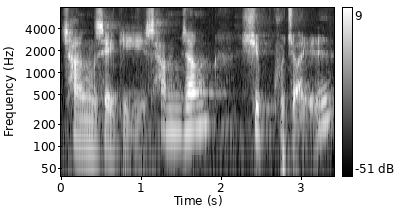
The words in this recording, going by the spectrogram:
창세기 3장 19절.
